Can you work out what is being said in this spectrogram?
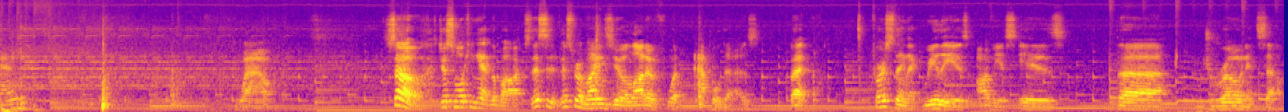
And wow. So, just looking at the box, this is this reminds you a lot of what Apple does. But first thing that really is obvious is the drone itself.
